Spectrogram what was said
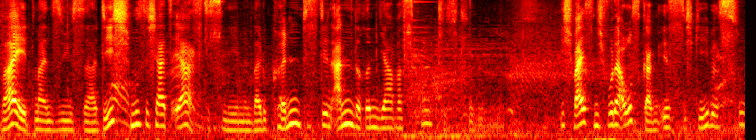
Dwight, mein Süßer. Dich muss ich als erstes nehmen, weil du könntest den anderen ja was Gutes tun. Ich weiß nicht, wo der Ausgang ist. Ich gebe es zu.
